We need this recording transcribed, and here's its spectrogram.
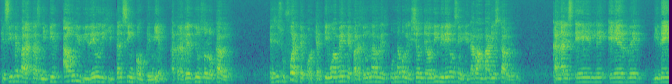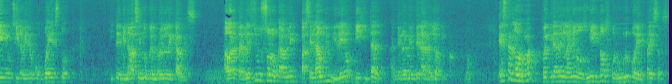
que sirve para transmitir audio y video digital sin comprimir a través de un solo cable. Ese es su fuerte porque antiguamente para hacer una, una conexión de audio y video se necesitaban varios cables. Canales L, R, video, si era video compuesto y terminaba siendo un embrollo de cables. Ahora a través de un solo cable pasa el audio y video digital, anteriormente era analógico. Esta norma fue creada en el año 2002 por un grupo de empresas,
